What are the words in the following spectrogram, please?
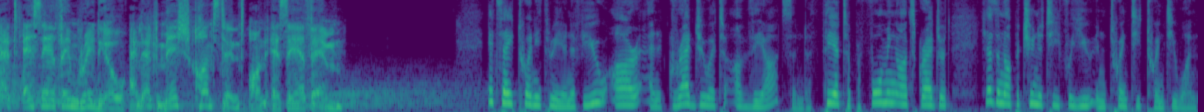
at SAFM Radio and at Mesh Constant on SAFM. It's 823, and if you are a graduate of the arts and a theatre performing arts graduate, here's an opportunity for you in 2021.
